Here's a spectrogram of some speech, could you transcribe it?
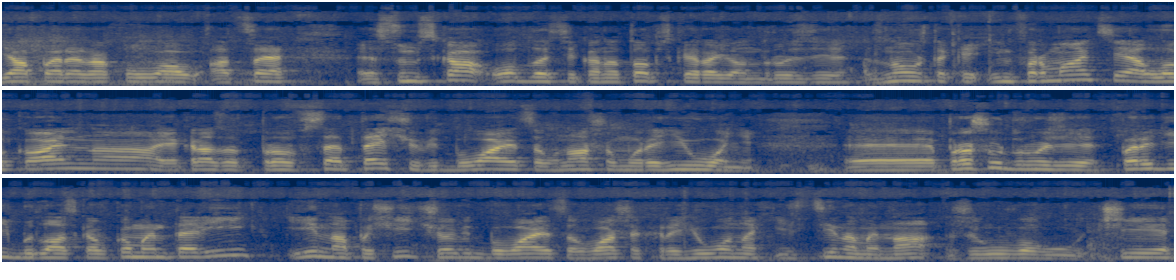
я перерахував. А це е, Сумська область і Канатопський район, друзі. Знову ж таки, інформація локальна, якраз от про все те, що відбувається у нашому регіоні. Е, прошу, друзі, перейдіть, будь ласка, в коментарі і напишіть, що відбувається у ваших регіонах із цінами на живу вагу. Чи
